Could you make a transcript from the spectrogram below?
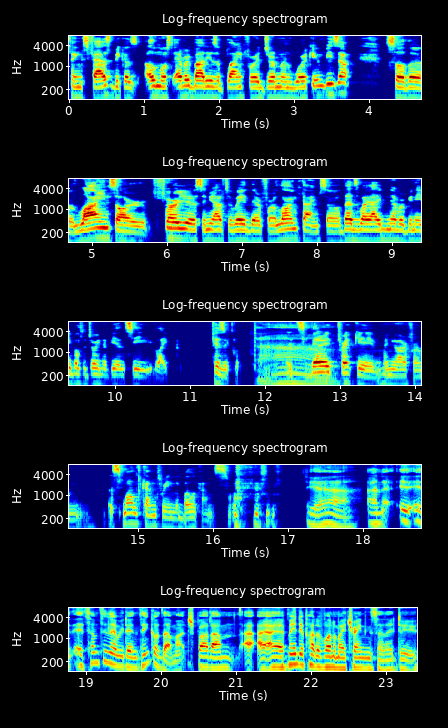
things fast because almost everybody is applying for a German working visa. So the lines are furious and you have to wait there for a long time. So that's why I've never been able to join the BNC like physically. It's very tricky when you are from a small country in the Balkans. Yeah, and it, it, it's something that we don't think of that much. But um, I, I've made it part of one of my trainings that I do,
